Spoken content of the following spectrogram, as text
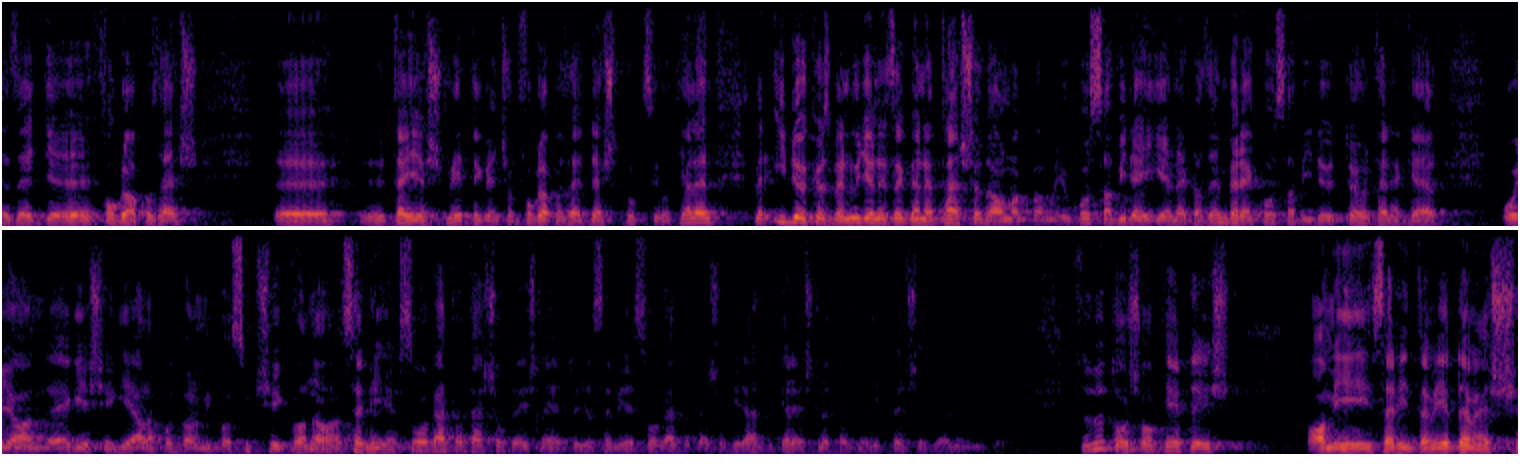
ez egy foglalkozás teljes mértékben csak foglalkozás destrukciót jelent, mert időközben ugyanezekben a társadalmakban mondjuk hosszabb ideig élnek az emberek, hosszabb időt töltenek el olyan egészségi állapotban, amikor szükség van a személyes szolgáltatásokra, és lehet, hogy a személyes szolgáltatások iránti kereslet az még éppenséggel nőni fog. És az utolsó kérdés, ami szerintem érdemes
